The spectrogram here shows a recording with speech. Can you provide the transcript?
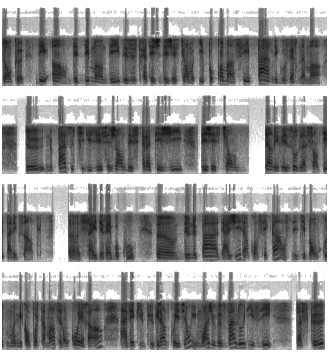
donc, euh, des un, de demander des stratégies de gestion. Il faut commencer par les gouvernements de ne pas utiliser ce genre de stratégies de gestion dans les réseaux de la santé, par exemple. Euh, ça aiderait beaucoup euh, de ne pas d'agir en conséquence, de dire bon, écoute, mes comportements seront cohérents avec une plus grande cohésion et moi, je veux valoriser parce que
